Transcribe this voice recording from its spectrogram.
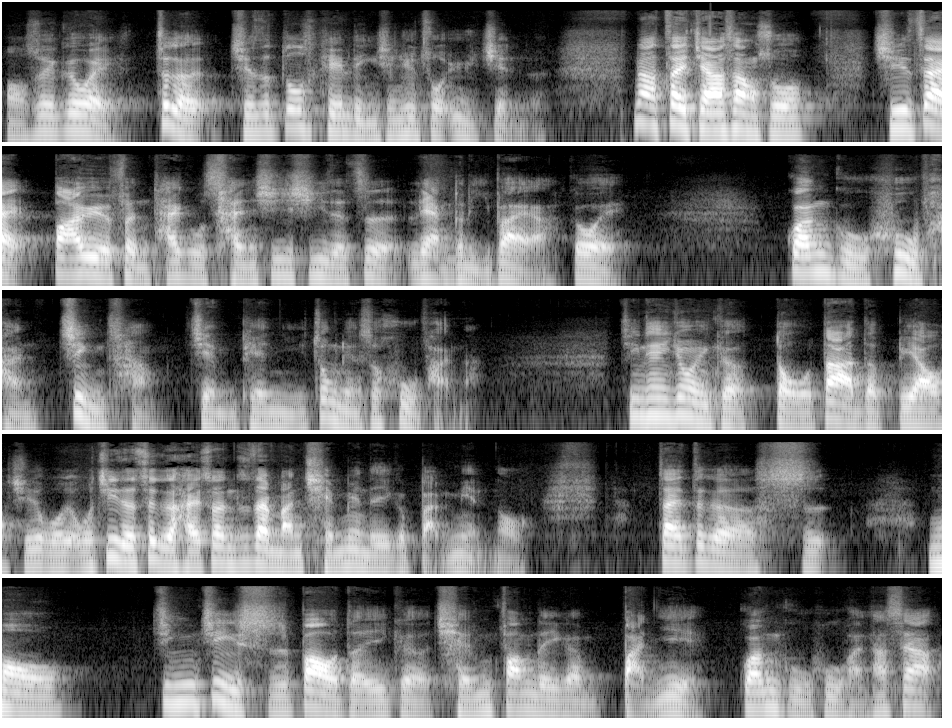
哦，所以各位，这个其实都是可以领先去做预见的。那再加上说，其实，在八月份台股惨兮兮的这两个礼拜啊，各位，关股护盘进场捡便宜，重点是护盘啊。今天用一个斗大的标，其实我我记得这个还算是在蛮前面的一个版面哦，在这个时某。经济时报的一个前方的一个版页，关谷护盘，它是要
